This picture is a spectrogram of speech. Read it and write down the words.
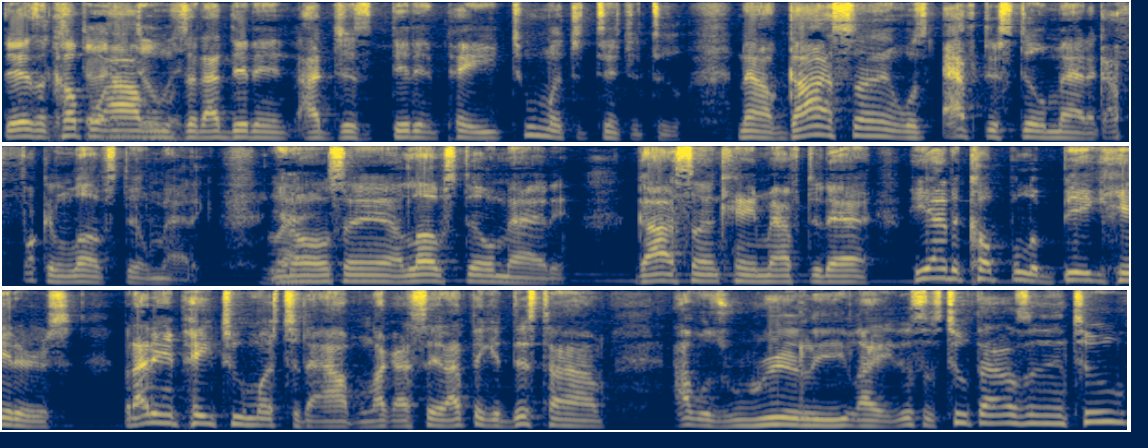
there's a couple albums that I didn't, I just didn't pay too much attention to. Now, Godson was after Stillmatic. I fucking love Stillmatic. You know what I'm saying? I love Stillmatic. Godson came after that. He had a couple of big hitters, but I didn't pay too much to the album. Like I said, I think at this time I was really like this is 2002.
